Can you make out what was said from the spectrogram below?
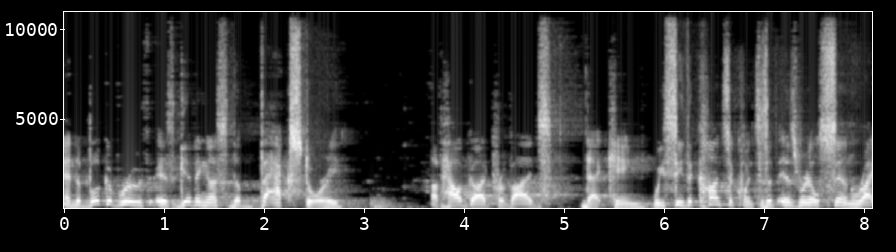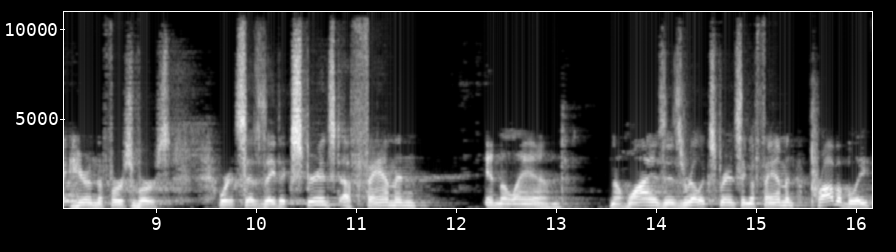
And the book of Ruth is giving us the backstory of how God provides that king. We see the consequences of Israel's sin right here in the first verse, where it says they've experienced a famine in the land. Now, why is Israel experiencing a famine? Probably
